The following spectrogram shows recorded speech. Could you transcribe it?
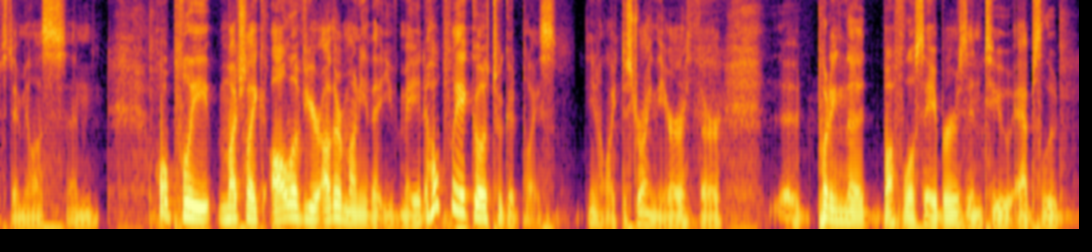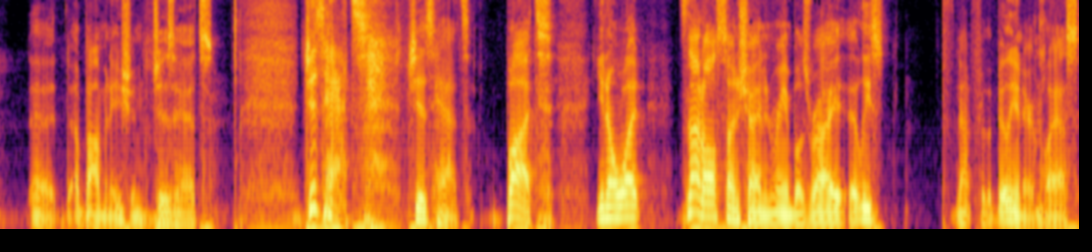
stimulus. And hopefully, much like all of your other money that you've made, hopefully it goes to a good place. You know, like destroying the earth or uh, putting the Buffalo Sabres into absolute uh, abomination. Jizz hats. Jizz hats. Jizz hats. But you know what? It's not all sunshine and rainbows, right? At least not for the billionaire class.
